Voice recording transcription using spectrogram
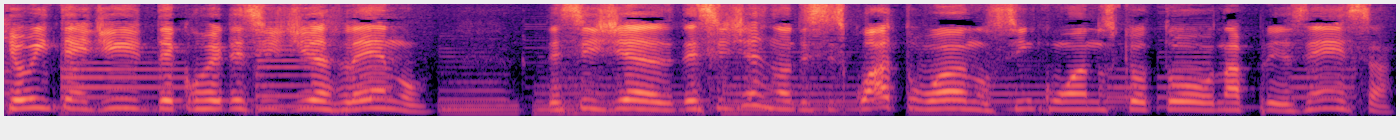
que eu entendi decorrer desses dias lendo, desses dias, desses dias não, desses quatro anos, cinco anos que eu estou na presença,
